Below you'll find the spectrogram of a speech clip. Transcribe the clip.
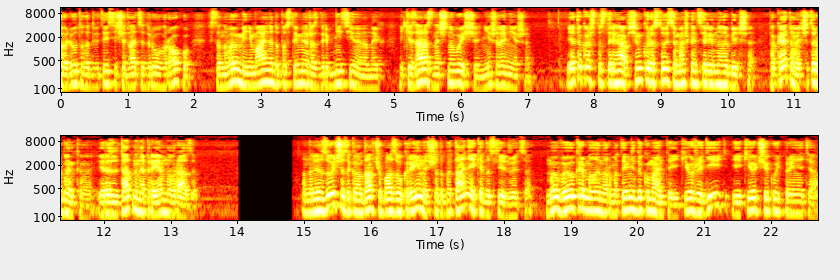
1 лютого 2022 року встановив мінімально допустимі роздрібні ціни на них, які зараз значно вищі, ніж раніше. Я також спостерігав, чим користуються мешканці рівного більше пакетами чи торбинками, і результат мене приємно вразив. Аналізуючи законодавчу базу України щодо питання, яке досліджується, ми виокремили нормативні документи, які вже діють і які очікують прийняття.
